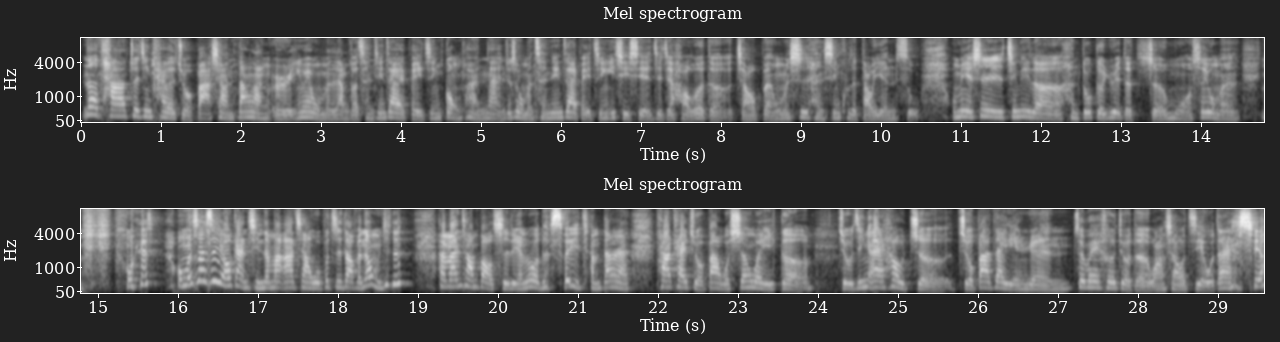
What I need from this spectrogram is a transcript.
那他最近开了酒吧，想当然尔，因为我们两个曾经在北京共患难，就是我们曾经在北京一起写《姐姐好饿》的脚本，我们是很辛苦的导演组，我们也是经历了很多个月的折磨，所以我们。我也，我们算是有感情的吗？阿强，我不知道，反正我们就是还蛮常保持联络的，所以讲当然，他开酒吧，我身为一个。酒精爱好者、酒吧代言人、最会喝酒的王小姐，我当然是要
